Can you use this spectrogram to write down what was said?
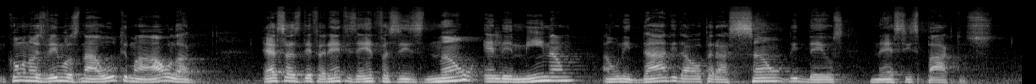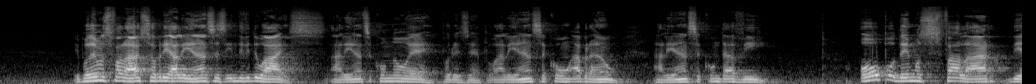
E como nós vimos na última aula, essas diferentes ênfases não eliminam a unidade da operação de Deus nesses pactos. E podemos falar sobre alianças individuais, a aliança com Noé, por exemplo, a aliança com Abraão, a aliança com Davi, ou podemos falar de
